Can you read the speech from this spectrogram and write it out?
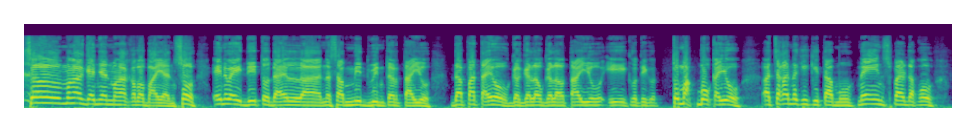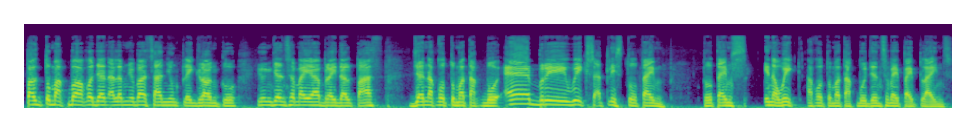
so, mga ganyan mga kababayan. So, anyway, dito dahil ah, nasa midwinter tayo, dapat tayo, gagalaw-galaw tayo, iikot-ikot. Tumakbo kayo. At saka nakikita mo, na-inspired ako. Pag tumakbo ako dyan, alam nyo ba saan yung playground ko? Yung dyan sa may ah, bridal path. Dyan ako tumatakbo. Every weeks, at least two time. Two times in a week ako tumatakbo dyan sa may pipelines.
